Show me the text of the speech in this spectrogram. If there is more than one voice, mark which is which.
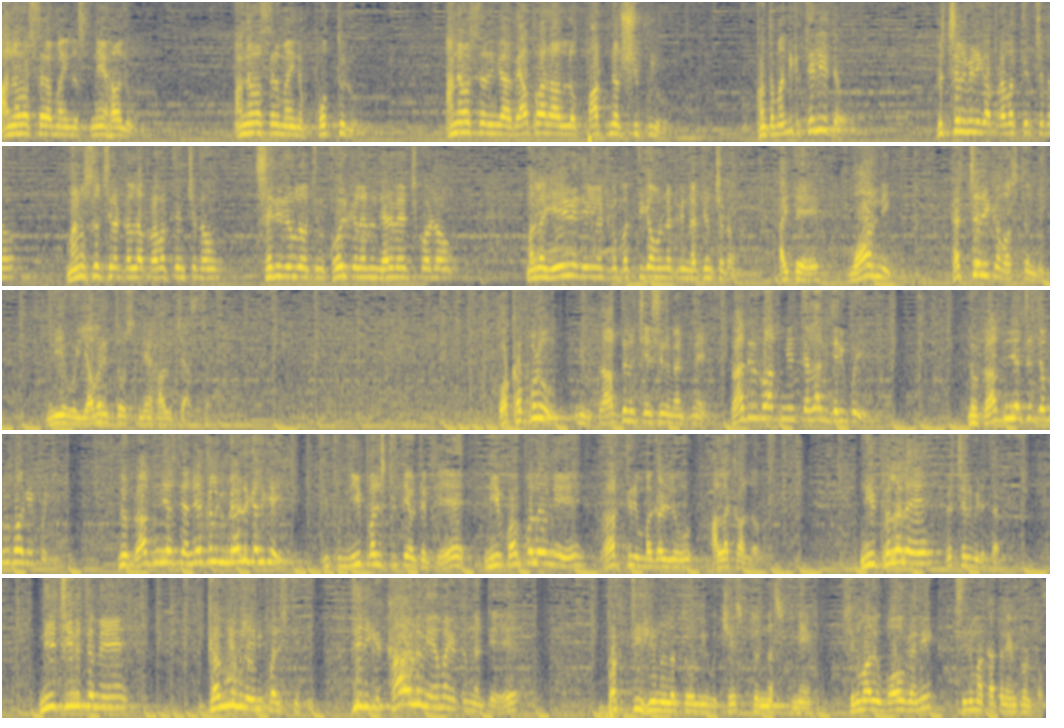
Speaker 1: అనవసరమైన స్నేహాలు అనవసరమైన పొత్తులు అనవసరంగా వ్యాపారాల్లో పార్ట్నర్షిప్లు. కొంతమందికి తెలియదు. విచ్చలవిడిగా ప్రవర్తించడం మనసు వచ్చినట్టల్లా ప్రవర్తించడం శరీరంలో వచ్చిన కోరికలను నెరవేర్చుకోవడం మరలా ఏమీ తెలియనట్టుగా భక్తిగా ఉన్నట్టుగా నటించడం. అయితే వార్నింగ్ హెచ్చరిక వస్తుంది. నీవు ఎవరితో స్నేహాలు చేస్తావు? ఒకప్పుడు నీకు ప్రార్థన చేసిన వెంటనే రాత్రి ప్రార్థన చేసి తెల్లారి జరిగిపోయింది. నువ్వు ప్రార్థన చేస్తే జబ్బులు బాగైపోయి నువ్వు ప్రార్థన చేస్తే అనేకులకు మేళ్ళు కలిగాయి. ఇప్పుడు నీ పరిస్థితి ఏమిటంటే నీ కొంపలోని రాత్రి మగళ్ళు అల్లకాల్లో నీ పిల్లలే వెచ్చలు విడతారు. నీ జీవితమే గమ్యం లేని పరిస్థితి. దీనికి కారణం ఏమై ఉంటుందంటే భక్తిహీనులతో నీవు చేస్తున్న స్నేహం. సినిమాలు బావు కానీ సినిమా కథలు వింటుంటాం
